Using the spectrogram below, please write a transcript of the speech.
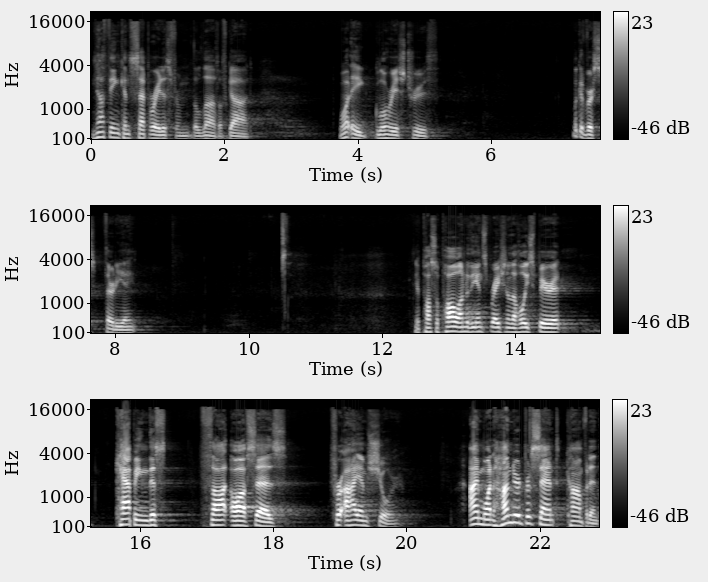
nothing can separate us from the love of God. What a glorious truth. Look at verse 38. The Apostle Paul, under the inspiration of the Holy Spirit, capping this thought off, says, For I am sure I'm 100% confident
